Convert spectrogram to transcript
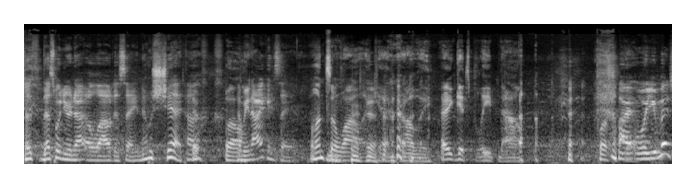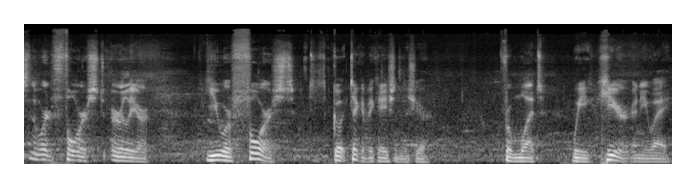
That's, that's when you're not allowed to say no shit, huh? Well- I mean, I can say it. Once in a while, I can probably. It gets bleeped now. Plus, All right. Well, you mentioned the word forced earlier. You were forced to go take a vacation this year, from what we hear anyway.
